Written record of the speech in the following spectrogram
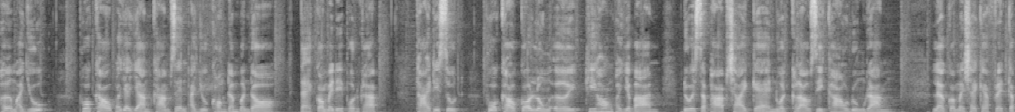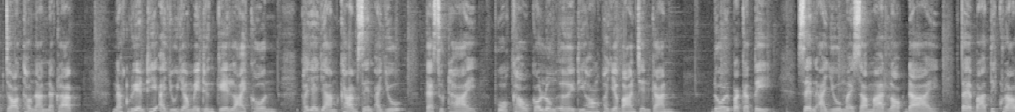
เพิ่มอายุ พวกเขาพยายามข้ามเส้นอายุของดัมเบิลดอร์แต่ก็ไม่ได้ผลครับ ท้ายที่สุด พวกเขาก็ลงเอยที่ห้องพยาบาล ด้วยสภาพชายแก่หนวดเคราสีขาวรุงรัง แล้วก็ไม่ใช่แค่เฟร็ดกับจอร์ดเท่านั้นนะครับ นักเรียนที่อายุยังไม่ถึงเกณฑ์หลายคน พยายามข้ามเส้นอายุ แต่สุดท้าย วกเขาก็ลงเอยที่ห้องพยาบาลเช่นกัน โดยปกติ เส้นอายุไม่สามารถหลอกได้ แต่บาร์ติคราว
